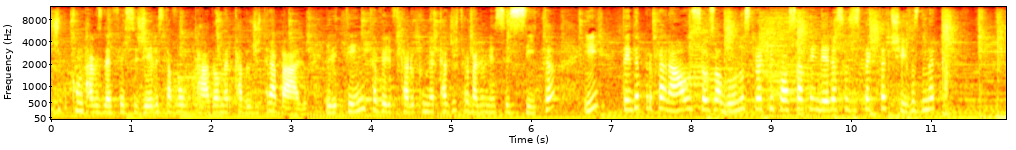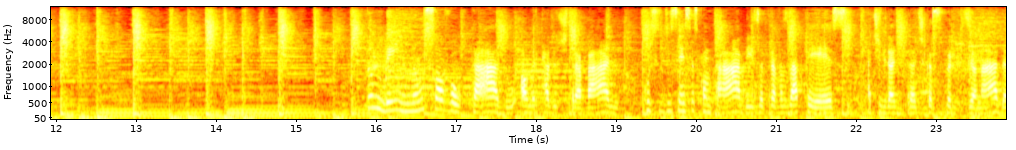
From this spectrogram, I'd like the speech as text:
de contábeis da FSG ele está voltado ao mercado de trabalho. Ele tenta verificar o que o mercado de trabalho necessita e tenta preparar os seus alunos para que possa atender essas expectativas do mercado. Também não só voltado ao mercado de trabalho, o curso de Ciências Contábeis, através da APS, Atividade Prática Supervisionada,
